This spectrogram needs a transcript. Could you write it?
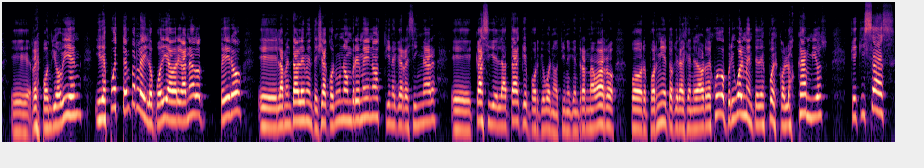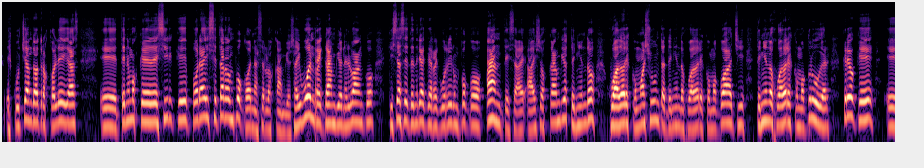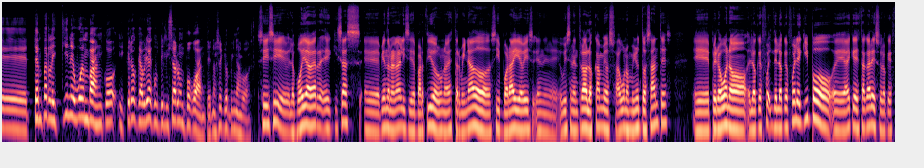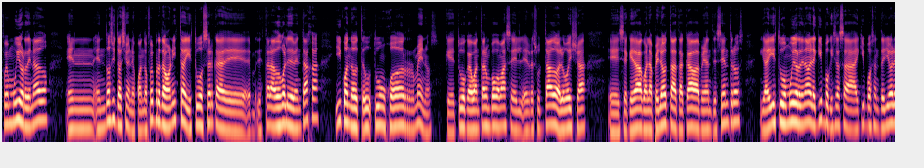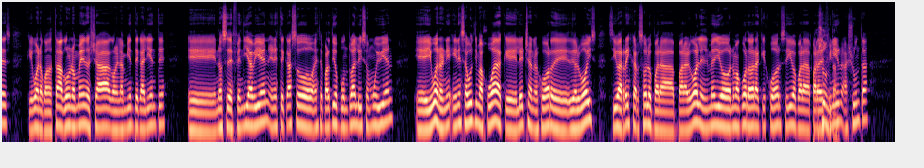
respondió bien. Y después Temperley lo podía haber ganado, pero eh, lamentablemente ya con un hombre menos tiene que resignar eh, casi el ataque porque bueno, tiene que entrar Navarro por, por Nieto que era el generador de juego, pero igualmente después con los cambios que quizás, escuchando a otros colegas, eh, tenemos que decir que por ahí se tarda un poco en hacer los cambios. Hay buen recambio en el banco, quizás se tendría que recurrir un poco antes a, esos cambios, teniendo jugadores como Ayunta, teniendo jugadores como Coachi, teniendo jugadores como Kruger. Creo que eh, Temperley tiene buen banco y creo que habría que utilizarlo un poco antes. No sé qué opinas vos. Sí, sí, lo podía ver eh, quizás eh, viendo el análisis del partido una vez terminado, sí, por ahí eh, hubiesen entrado los cambios algunos minutos antes. Eh, pero bueno, lo que fue, de lo que fue el equipo eh, hay que destacar eso, lo que fue muy ordenado en, en dos situaciones, cuando fue protagonista y estuvo cerca de, estar a dos goles de ventaja y cuando tu- tuvo un jugador menos, que tuvo que aguantar un poco más el, resultado, el Boy ya eh, se quedaba con la pelota, atacaba mediante centros y ahí estuvo muy ordenado el equipo, quizás a equipos anteriores que bueno, cuando estaba con uno menos ya con el ambiente caliente eh, no se defendía bien, en este caso, en este partido puntual lo hizo muy bien. Eh, y bueno, en, en esa última jugada que le echan al jugador de, de All Boys, se iba Reinhardt solo para, para el gol. En el medio, no me acuerdo ahora qué jugador se iba para, para Ayunta. definir, a Junta.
